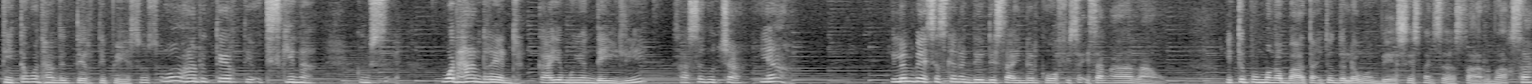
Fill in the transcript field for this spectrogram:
Tita, 130 pesos. Oh, 130. O, tiski na. Kung 100, kaya mo yung daily? Sasagot siya, yeah. Ilang beses ka nagde-designer coffee sa isang araw? Ito pong mga bata, ito dalawang beses nagsa-Starbucks ha.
